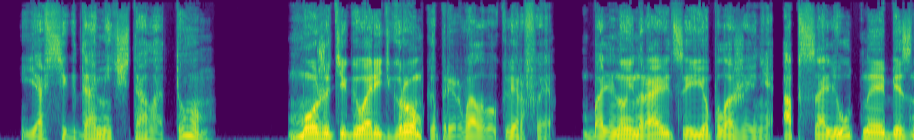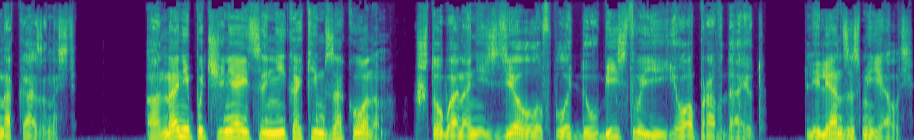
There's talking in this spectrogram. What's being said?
— «я всегда мечтал о том...» «Можете говорить громко», — прервал его Клерфе. «Больной нравится ее положение. Абсолютная безнаказанность. Она не подчиняется никаким законам. Что бы она ни сделала вплоть до убийства, ее оправдают». Лилиан засмеялась.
